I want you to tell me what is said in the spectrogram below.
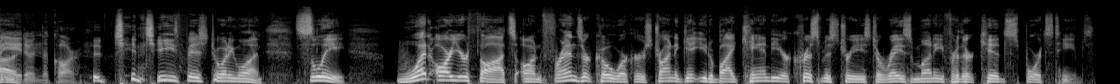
Forty-eight in the car. Cheesefish21. Slee, what are your thoughts on friends or coworkers trying to get you to buy candy or Christmas trees to raise money for their kids' sports teams?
